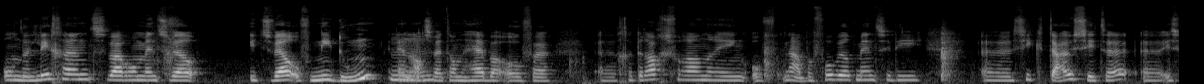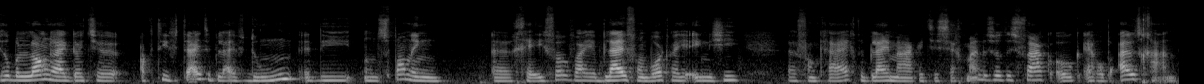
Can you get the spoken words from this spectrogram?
onderliggend waarom mensen wel iets wel of niet doen. En hmm. als we het dan hebben over uh, gedragsverandering of nou, bijvoorbeeld mensen die uh, ziek thuis zitten, uh, is heel belangrijk dat je activiteiten blijft doen die ontspanning uh, geven. Waar je blij van wordt, waar je energie van krijgt. De blijmakertjes, zeg maar. Dus dat is vaak ook erop uitgaan.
